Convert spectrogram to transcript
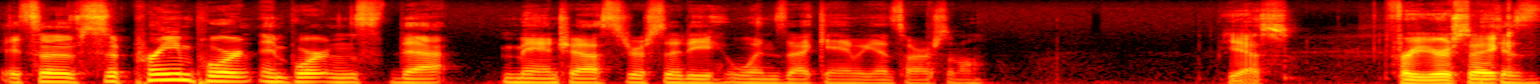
It's of supreme port- importance that Manchester City wins that game against Arsenal. Yes, for your sake. Because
